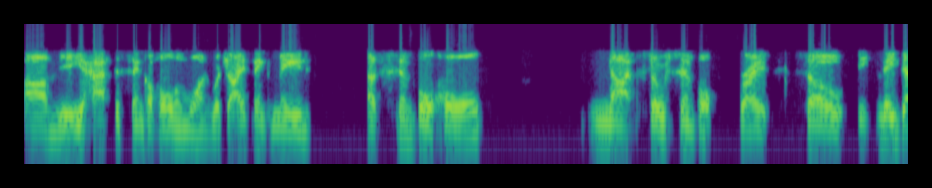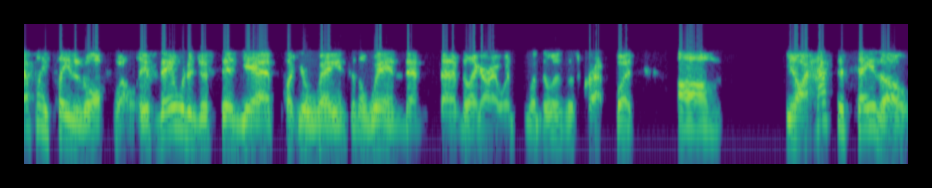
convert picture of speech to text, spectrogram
Um, you, you have to sink a hole in one, which I think made a simple hole not so simple, right? So they definitely played it off well. If they would have just said, "Yeah, put your way into the wind," then then I'd be like, "All right, what what is this crap?" But um, you know, I have to say though,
